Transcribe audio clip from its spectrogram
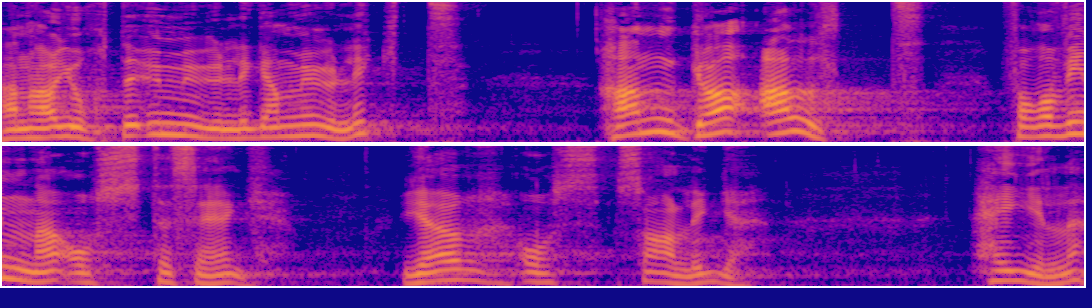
Han har gjort det umulige mulig. Han ga alt for å vinne oss til seg, gjør oss salige, hele.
